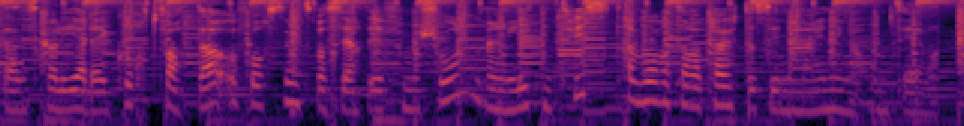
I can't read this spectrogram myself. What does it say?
Den skal gi deg kortfatta og forskningsbasert informasjon med en liten tvist av våre terapeuter sine meninger om temaet.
